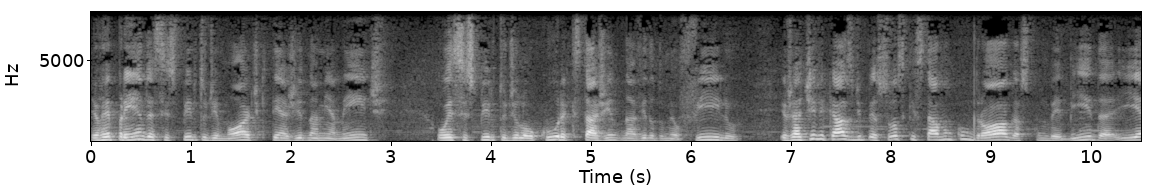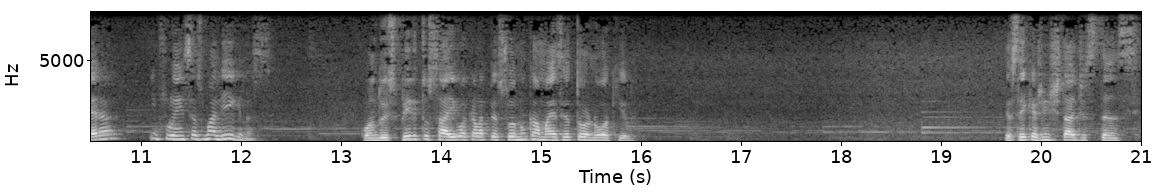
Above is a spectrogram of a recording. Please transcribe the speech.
eu repreendo esse espírito de morte que tem agido na minha mente, ou esse espírito de loucura que está agindo na vida do meu filho, eu já tive casos de pessoas que estavam com drogas, com bebida e eram influências malignas. Quando o espírito saiu, aquela pessoa nunca mais retornou aquilo. Eu sei que a gente está à distância,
